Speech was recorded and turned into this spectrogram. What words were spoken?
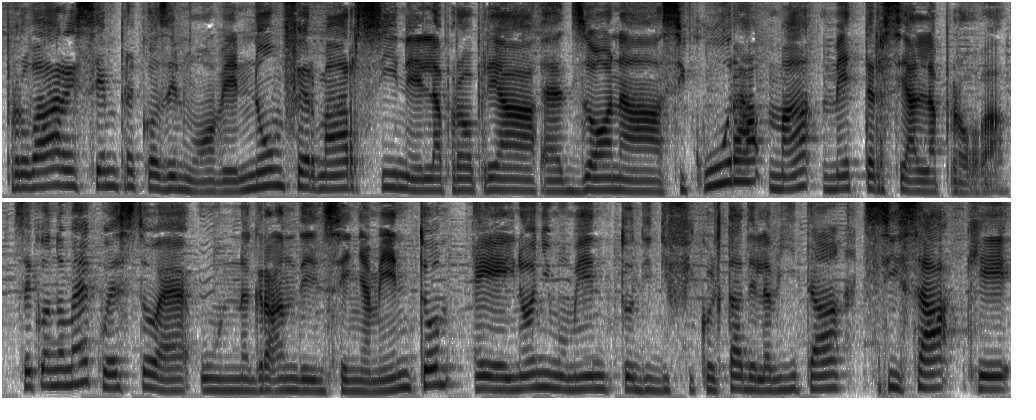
provare sempre cose nuove, non fermarsi nella propria eh, zona sicura, ma mettersi alla prova. Secondo me questo è un grande insegnamento e in ogni momento di difficoltà della vita si sa che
